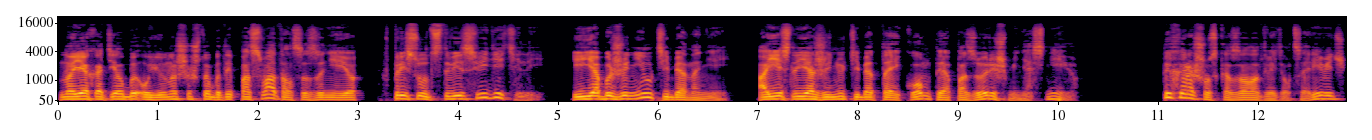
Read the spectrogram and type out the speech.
но я хотел бы, о юноша, чтобы ты посватался за нее в присутствии свидетелей, и я бы женил тебя на ней. А если я женю тебя тайком, ты опозоришь меня с нею. — Ты хорошо сказал, — ответил царевич,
